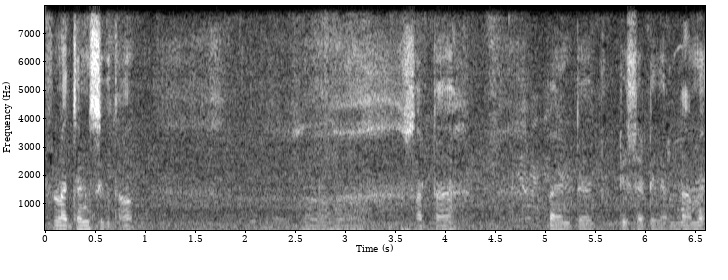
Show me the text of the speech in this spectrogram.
ஃபுல்லாக ஜென்ஸுக்கு தான். சட்டை பேண்ட்டு டிஷர்ட்டு எல்லாமே.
